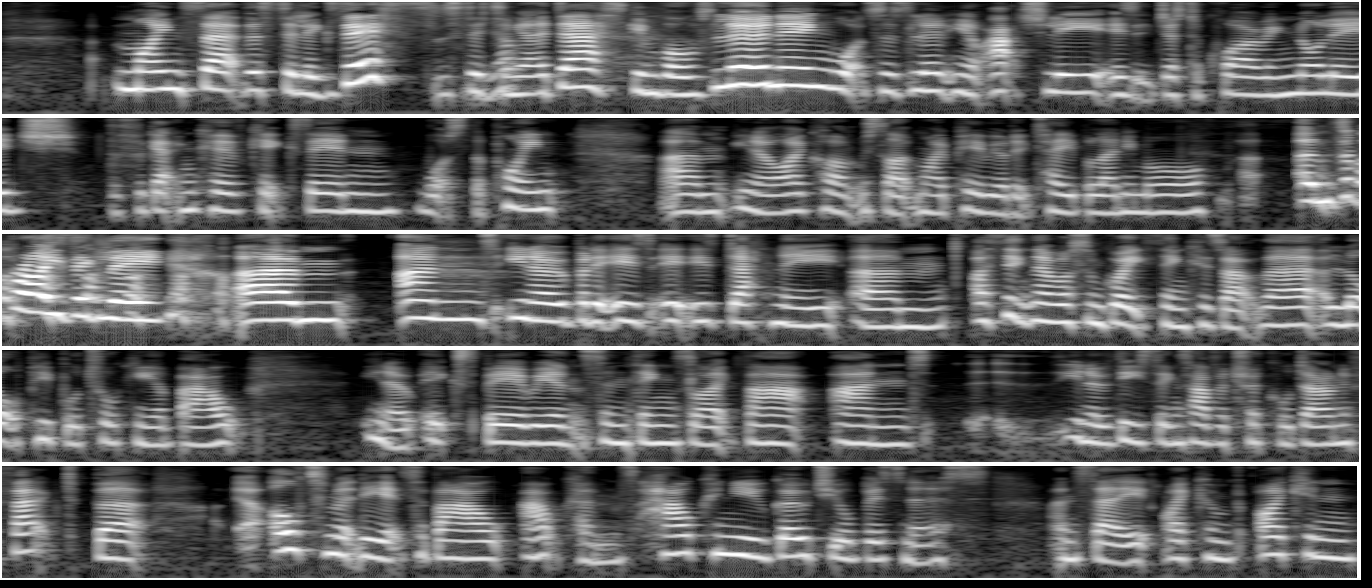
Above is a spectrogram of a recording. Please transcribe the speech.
mindset that still exists. Sitting Yep. at a desk involves learning. What's as learning? You know, actually, is it just acquiring knowledge? The forgetting curve kicks in. What's the point? Um, you know, I can't recite my periodic table anymore, unsurprisingly. um, and you know, but it is it is definitely. Um, I think there are some great thinkers out there. A lot of people talking about you know experience and things like that and uh, you know these things have a trickle down effect but ultimately it's about outcomes how can you go to your business and say i can i can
